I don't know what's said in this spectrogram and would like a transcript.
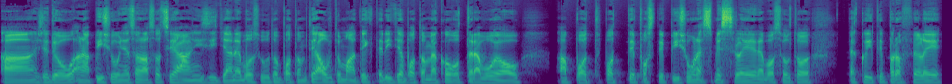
a že jdou a napíšou něco na sociální sítě, nebo jsou to potom ty automaty, které tě potom jako otravujou a pod, pod ty posty píšou nesmysly, nebo jsou to takový ty profily,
